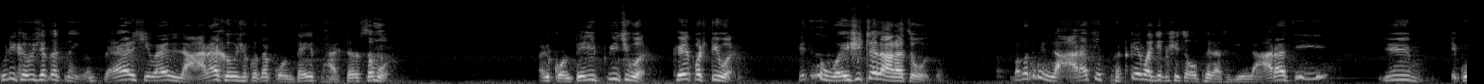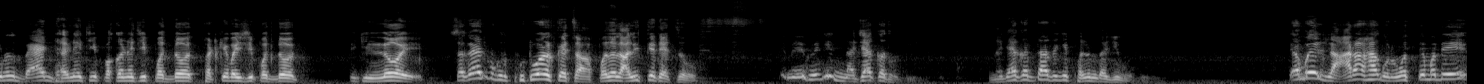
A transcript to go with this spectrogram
कुणी खेळू शकत नाही. पण पॅडशिवाय लारा खेळू शकत होता कोणत्याही फास्टर समोर. आणि कोणत्याही पिचवर खेळपट्टीवर. हे त्याचं वैशिष्ट्य लाराचं होतं. बघा तुम्ही लाराची फटकेबाजी कशी चौफेर असायची. लाराची जी एकूणच बॅट धरण्याची पकडण्याची पद्धत फटकेबाजीची पद्धत तिची लय सगळ्यात बघतो फुटवर्क त्याचा पद लालित्य त्याचं ते वेगवेगळी नजाकत होती. नजाकत्ता त्याची फलंदाजी होती. त्यामुळे लारा हा गुणवत्तेमध्ये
